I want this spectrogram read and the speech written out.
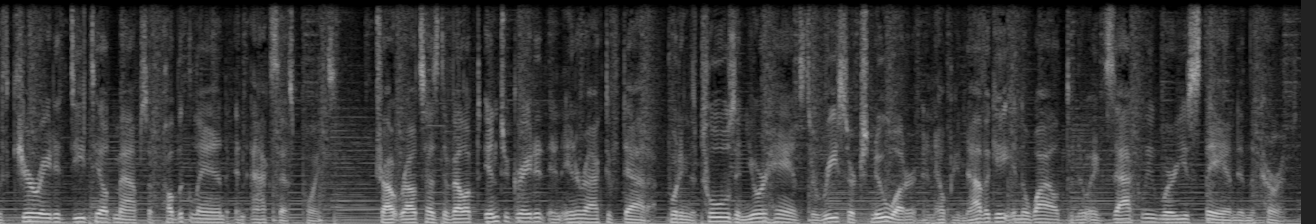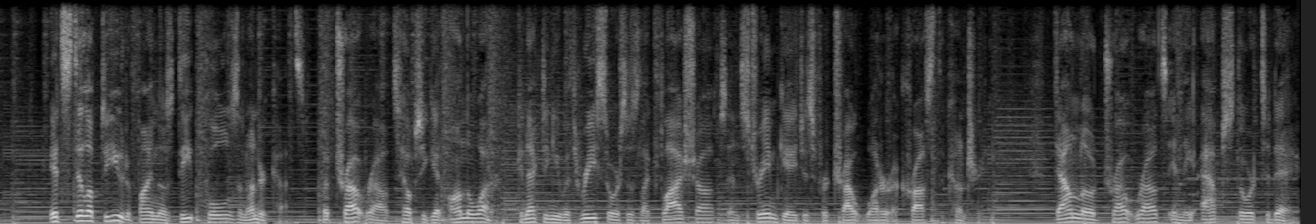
with curated, detailed maps of public land and access points. Trout Routes has developed integrated and interactive data, putting the tools in your hands to research new water and help you navigate in the wild to know exactly where you stand in the current. It's still up to you to find those deep pools and undercuts, but Trout Routes helps you get on the water, connecting you with resources like fly shops and stream gauges for trout water across the country. Download Trout Routes in the App Store today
